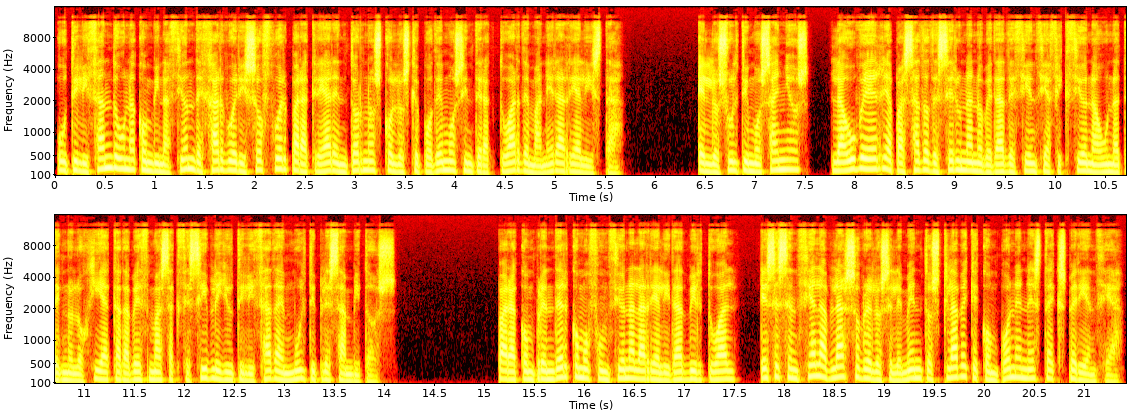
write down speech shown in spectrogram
utilizando una combinación de hardware y software para crear entornos con los que podemos interactuar de manera realista. En los últimos años, la VR ha pasado de ser una novedad de ciencia ficción a una tecnología cada vez más accesible y utilizada en múltiples ámbitos. Para comprender cómo funciona la realidad virtual, es esencial hablar sobre los elementos clave que componen esta experiencia.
